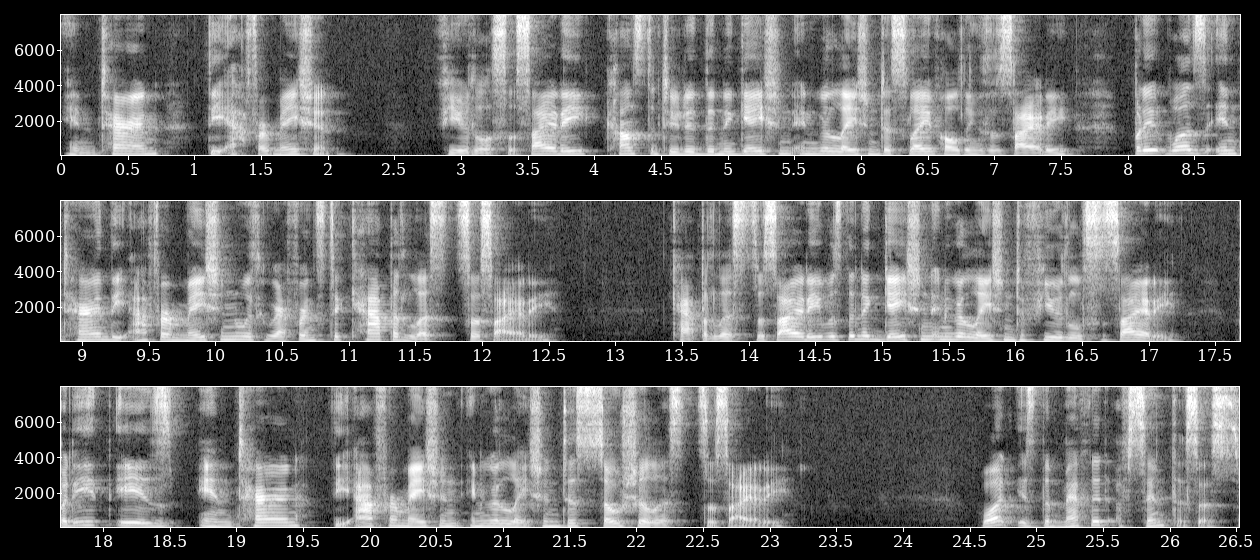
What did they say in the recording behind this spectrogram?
in turn, the affirmation. Feudal society constituted the negation in relation to slaveholding society, but it was in turn the affirmation with reference to capitalist society. Capitalist society was the negation in relation to feudal society, but it is, in turn, the affirmation in relation to socialist society. What is the method of synthesis?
